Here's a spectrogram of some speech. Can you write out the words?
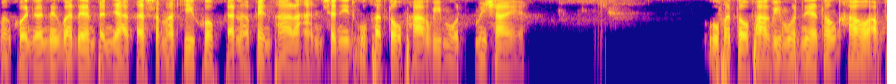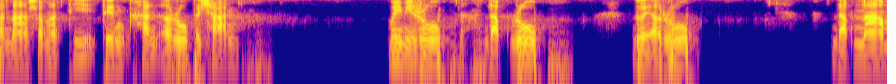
บางคนก็นึกว่าเดินปัญญากับสมาธิควบกันแล้วเป็นพระอรหันต์ชนิดอุปโตภาควิมุตไม่ใช่ อุปโตภาควิมุตเนี่ยต้องเข้าอัปปนาสมาธิถึงขั้นอรูปฌานไม่มีรูป ดับรูปด้วยอรูป ดับนาม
